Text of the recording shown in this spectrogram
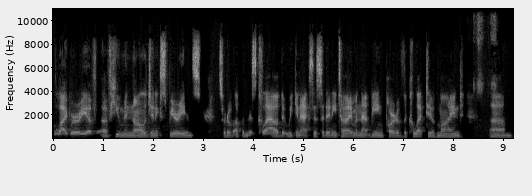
library of, of human knowledge and experience sort of up in this cloud that we can access at any time and that being part of the collective mind. Um,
